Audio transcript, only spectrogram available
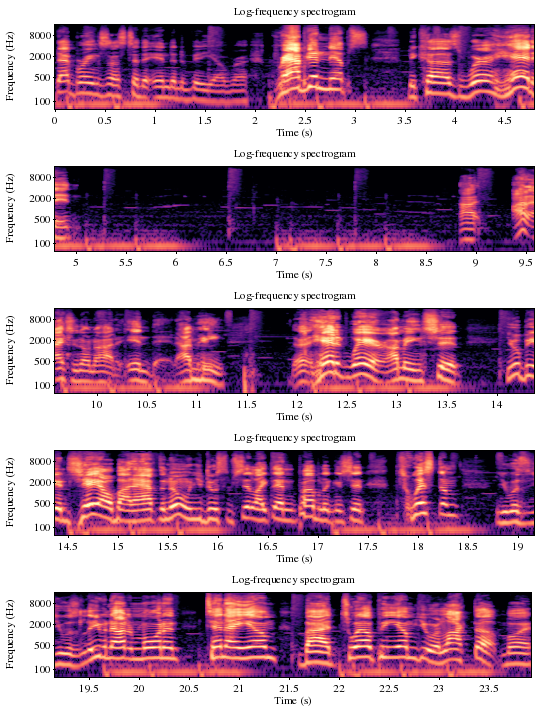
that brings us to the end of the video, bro. Grab your nips because we're headed. I I actually don't know how to end that. I mean, uh, headed where? I mean, shit. You'll be in jail by the afternoon you do some shit like that in public and shit. Twist them. You was you was leaving out in the morning, 10 a.m. By 12 p.m. you were locked up, boy.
